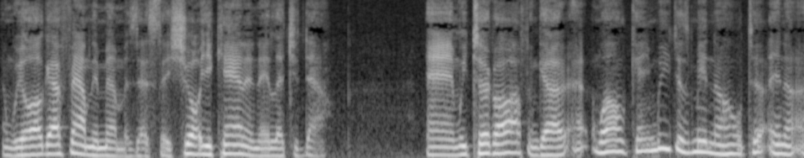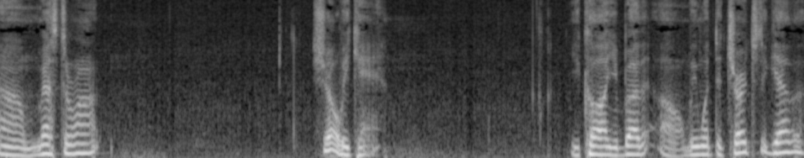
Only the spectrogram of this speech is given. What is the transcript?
And we all got family members that say, sure you can, and they let you down. And we took off and got, well, can we just meet in a hotel, in a um, restaurant? Sure we can. You call your brother, oh, we went to church together?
